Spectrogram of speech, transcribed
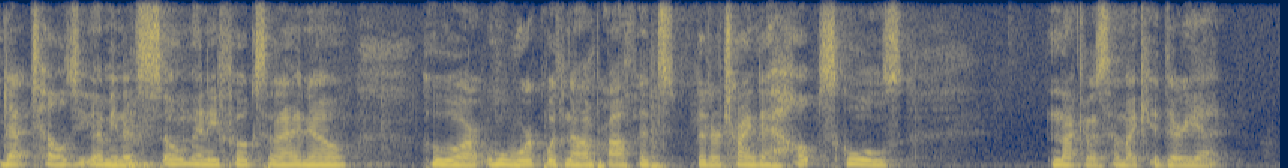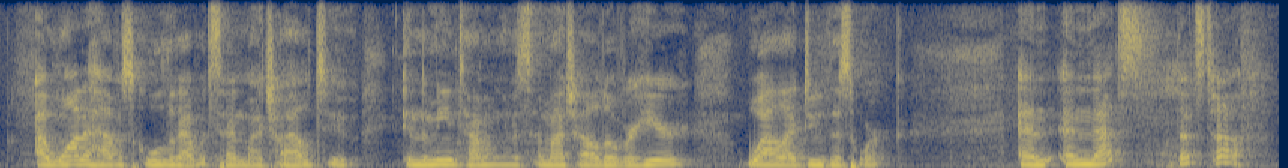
that tells you. I mean, there's so many folks that I know who are who work with nonprofits that are trying to help schools. I'm not going to send my kid there yet. I want to have a school that I would send my child to. In the meantime, I'm going to send my child over here while I do this work, and and that's that's tough.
